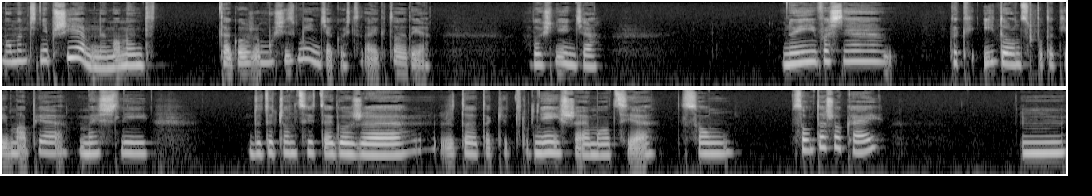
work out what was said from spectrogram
moment nieprzyjemny, moment tego, że musi zmienić jakoś trajektorię rośnięcia. No i właśnie tak idąc po takiej mapie myśli dotyczącej tego, że, że te takie trudniejsze emocje są, są też ok. Mm,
